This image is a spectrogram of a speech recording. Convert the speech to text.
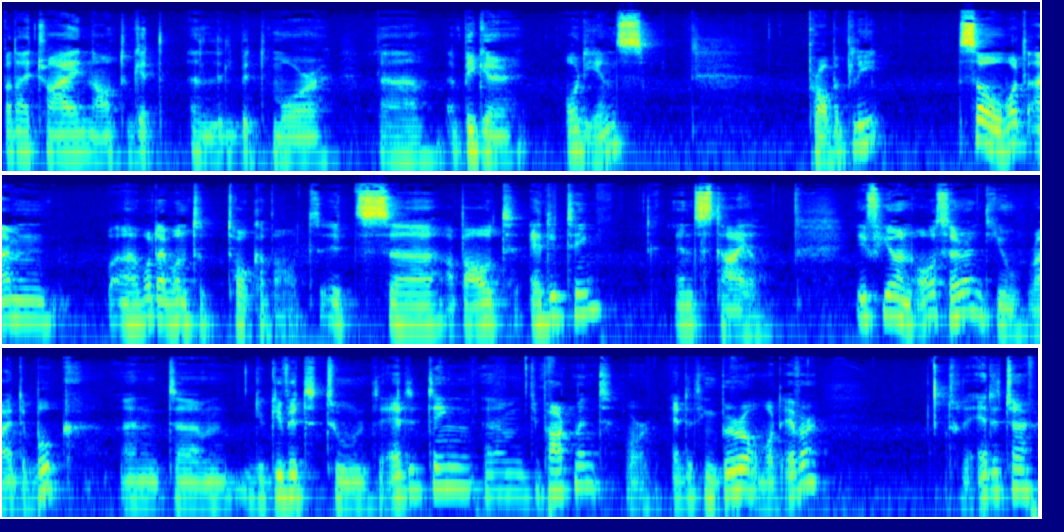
but I try now to get a little bit more, uh, a bigger audience, probably. So, what I'm, uh, what I want to talk about, it's uh, about editing and style. If you're an author and you write a book and um, you give it to the editing um, department or editing bureau, whatever, to the editor.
